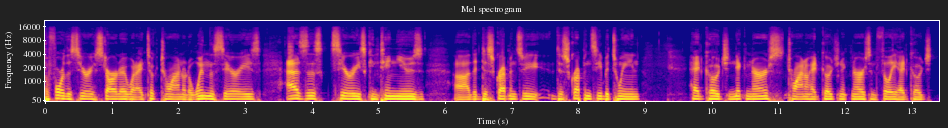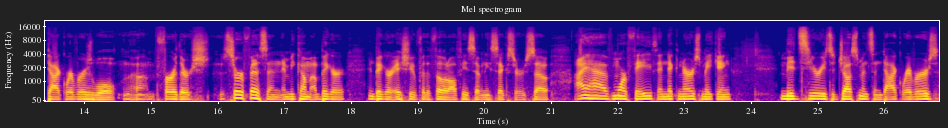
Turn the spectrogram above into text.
before the series started, when I took Toronto to win the series, as this series continues, uh, the discrepancy discrepancy between head coach Nick Nurse, Toronto head coach Nick Nurse, and Philly head coach Doc Rivers will um, further sh- surface and, and become a bigger and bigger issue for the Philadelphia 76ers. So I have more faith in Nick Nurse making mid series adjustments than Doc Rivers.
